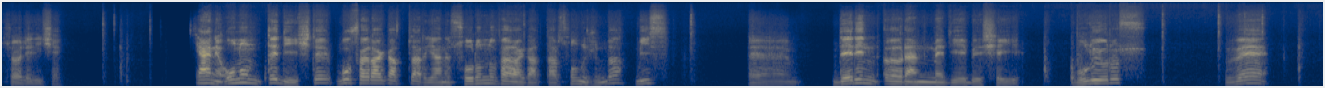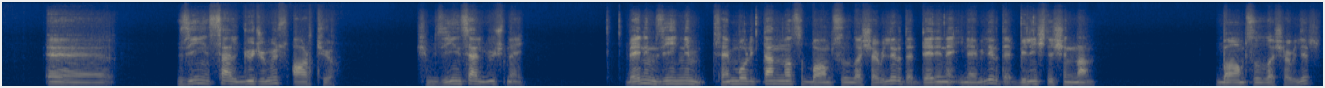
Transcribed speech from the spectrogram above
söylediği şey. Yani onun dediği işte bu feragatlar yani sorunlu feragatlar sonucunda biz e, derin öğrenme diye bir şeyi buluyoruz ve e, zihinsel gücümüz artıyor. Şimdi zihinsel güç ne? Benim zihnim sembolikten nasıl bağımsızlaşabilir de derine inebilir de bilinç dışından bağımsızlaşabilir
